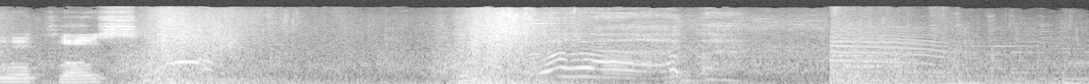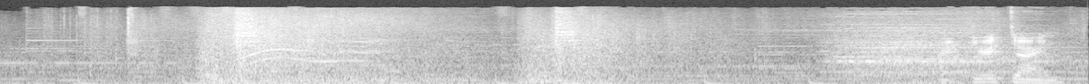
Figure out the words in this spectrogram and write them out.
Close. Your turn.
